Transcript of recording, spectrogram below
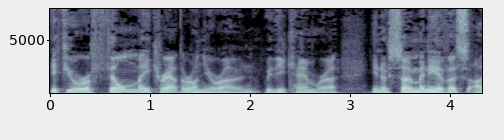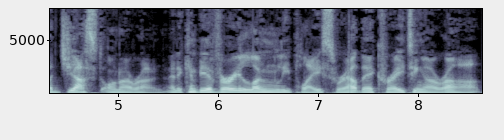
if you're a filmmaker out there on your own with your camera you know so many of us are just on our own. And it can be a very lonely place. We're out there creating our art.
